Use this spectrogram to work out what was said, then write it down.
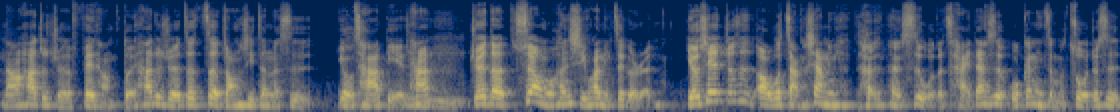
然后他就觉得非常对，他就觉得这这东西真的是有差别。他觉得虽然我很喜欢你这个人，有些就是哦，我长相你很很是我的菜，但是我跟你怎么做就是。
